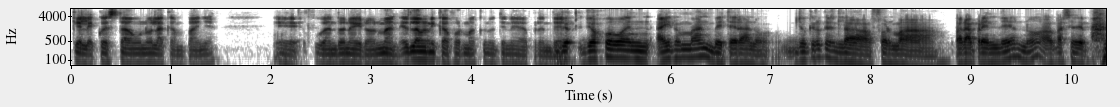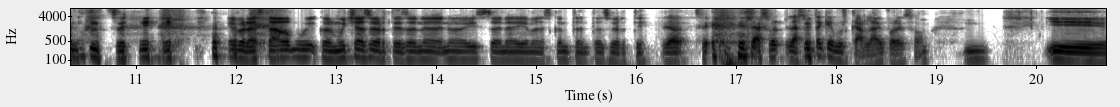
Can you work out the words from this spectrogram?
que le cuesta a uno la campaña. Eh, jugando en Iron Man. Es la única forma que uno tiene de aprender. Yo, juego en Iron Man veterano. Yo creo que es la forma para aprender, ¿no? A base de palos. sí, pero ha estado muy, con mucha suerte. Eso no, he visto a nadie más con tanta suerte. sí. la, suerte hay que buscarla, ¿eh? Por eso. Y,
